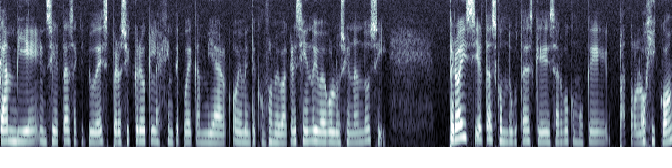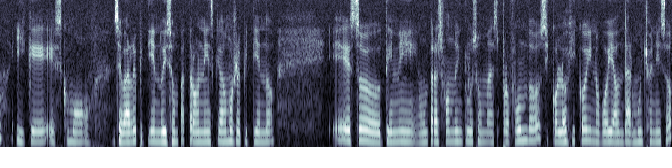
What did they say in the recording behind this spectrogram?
cambie en ciertas actitudes, pero sí creo que la gente puede cambiar, obviamente conforme va creciendo y va evolucionando, sí. Pero hay ciertas conductas que es algo como que patológico y que es como se va repitiendo y son patrones que vamos repitiendo. Eso tiene un trasfondo incluso más profundo, psicológico, y no voy a ahondar mucho en eso.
